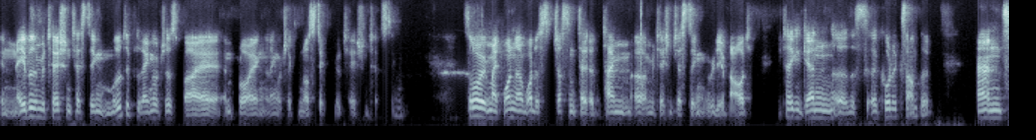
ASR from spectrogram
enable mutation testing multiple languages by employing language agnostic mutation testing. So you might wonder what is just-in-time uh, mutation testing really about? Take again uh, this uh, code example. And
